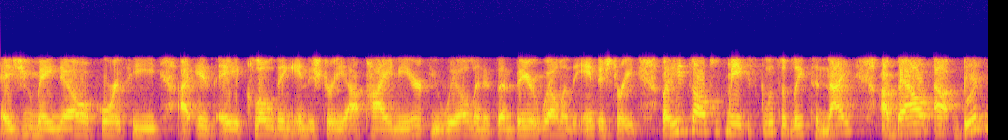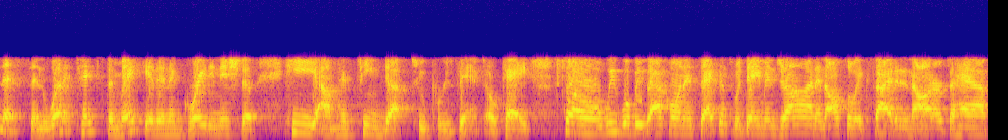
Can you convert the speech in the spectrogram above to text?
As you may know, of course, he uh, is a clothing industry uh, pioneer, if you will, and has done very well in the industry. But he talks with me exclusively tonight tonight about uh, business and what it takes to make it and a great initiative he um, has teamed up to present. Okay, so we will be back on in seconds with Daymond John and also excited and honored to have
